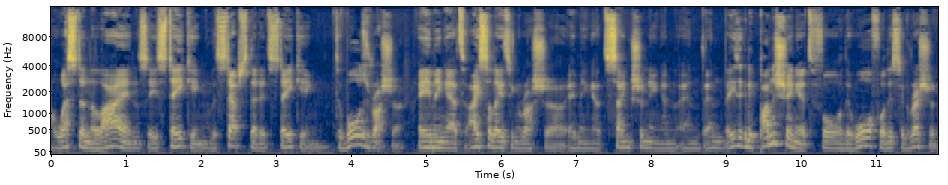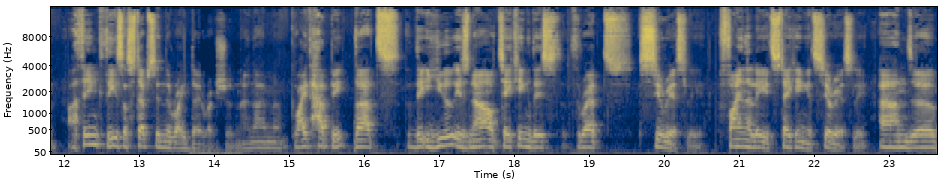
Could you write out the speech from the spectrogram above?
Western alliance is taking, the steps that it's taking towards Russia, aiming at isolating Russia, aiming at sanctioning and, and, and basically punishing it for the war, for this aggression. I think these are steps in the right direction. And I'm quite happy that the EU is now taking this threat seriously finally it's taking it seriously. And uh,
